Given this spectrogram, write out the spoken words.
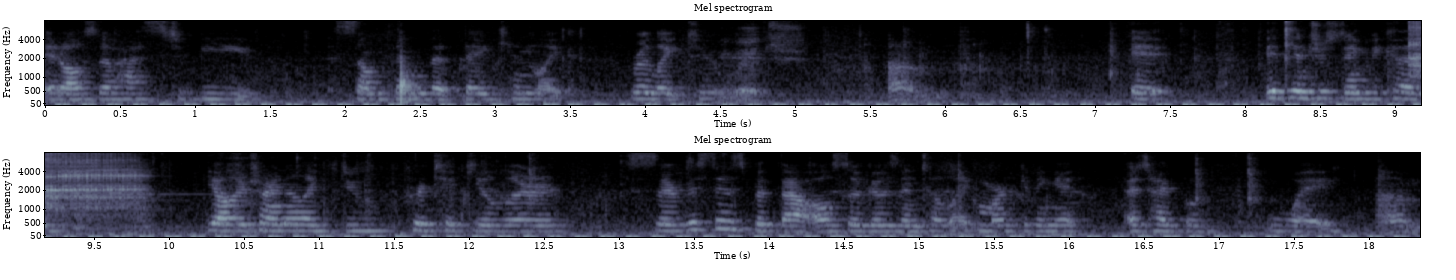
it also has to be something that they can like relate to, which um, it it's interesting because y'all are trying to like do particular services, but that also goes into like marketing it a type of way. Um,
